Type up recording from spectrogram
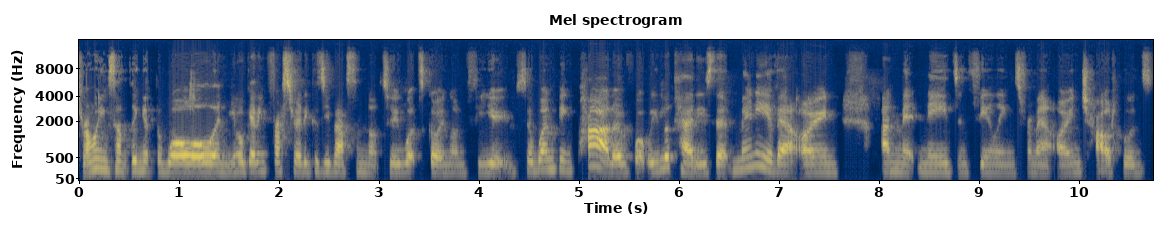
throwing something at the wall and you're getting frustrated because you've asked them not to, what's going on for you? So, one big part of what we look at is that many of our own unmet needs and feelings from our own childhoods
